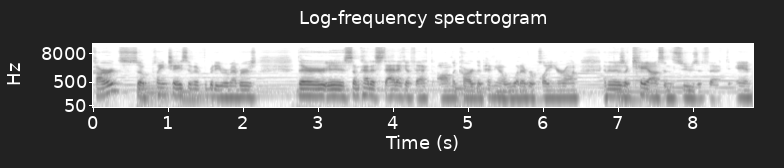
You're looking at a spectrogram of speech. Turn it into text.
cards. So, Planechase, if everybody remembers, there is some kind of static effect on the card depending on whatever plane you're on. And then there's a chaos ensues effect. And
